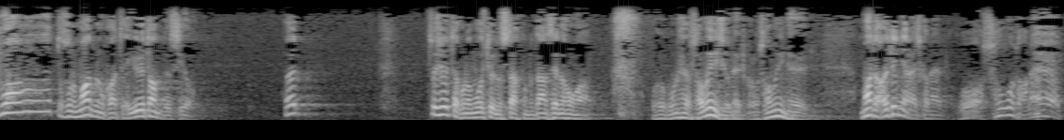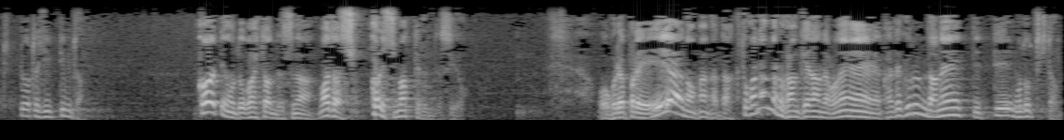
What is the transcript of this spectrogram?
ふわーっとその窓のカーテンが揺れたんですよ。え？そしたらこのもう一人のスタッフの男性の方が「俺この部屋寒いんですよね」とか「寒いね」まだ開いてんじゃないですかね」おそうだね」って言って私行ってみたカーテンをどかしたんですがまだしっかり閉まってるんですよ。これやっぱりエアーのなんかダクトかなんかの関係なんだろうね。風来るんだねって言って戻ってきたの。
